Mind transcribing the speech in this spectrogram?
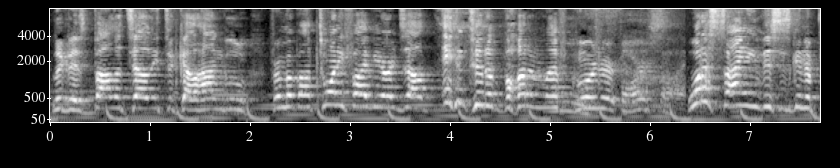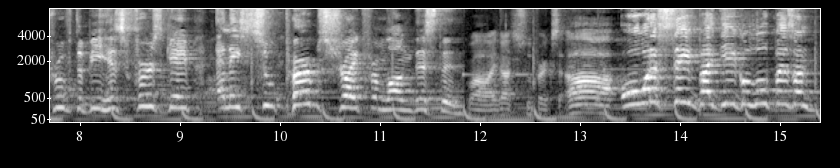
Look at this, Balotelli to Calhanoglu from about 25 yards out into the bottom left Ooh, corner. Far side. What a signing this is gonna prove to be his first game and a superb strike from long distance. Wow, I got super excited. Uh, oh, what a save by Diego Lopez on,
